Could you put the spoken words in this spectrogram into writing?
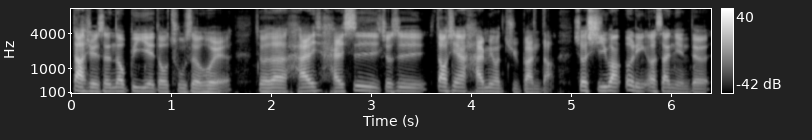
大学生都毕业都出社会了，就是还还是就是到现在还没有举办到，就希望二零二三年的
